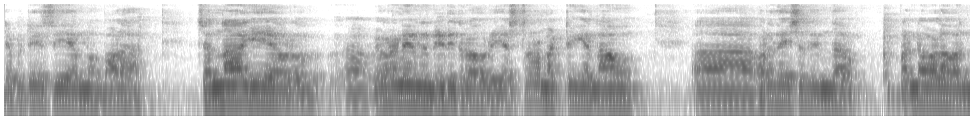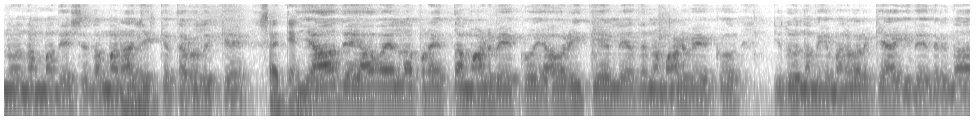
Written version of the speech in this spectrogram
ಡೆಪ್ಯೂಟಿ ಸಿ ಎಂ ಭಾಳ ಚೆನ್ನಾಗಿ ಅವರು ವಿವರಣೆಯನ್ನು ನೀಡಿದರು. ಅವರು ಎಷ್ಟರ ಮಟ್ಟಿಗೆ ನಾವು ಹೊರದೇಶದಿಂದ ಬಂಡವಾಳವನ್ನು ನಮ್ಮ ದೇಶ ನಮ್ಮ ರಾಜ್ಯಕ್ಕೆ ತರೋದಕ್ಕೆ ಯಾವುದೇ ಯಾವ ಎಲ್ಲ ಪ್ರಯತ್ನ ಮಾಡಬೇಕು ಯಾವ ರೀತಿಯಲ್ಲಿ ಅದನ್ನು ಮಾಡಬೇಕು ಇದು ನಮಗೆ ಮನವರಿಕೆ ಆಗಿದೆ. ಇದರಿಂದ ಆ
